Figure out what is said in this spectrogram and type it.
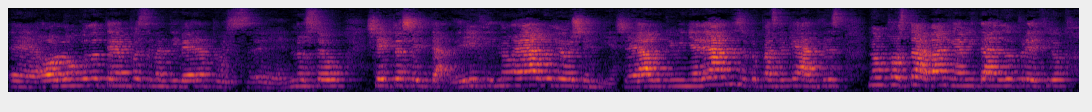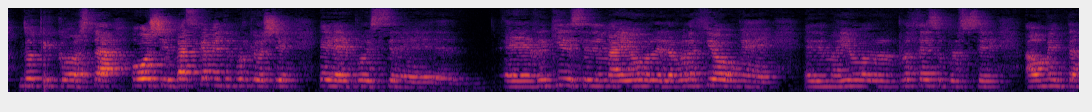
eh, ao longo do tempo se mantivera pois, eh, no seu xeito axeitado. E, dicir, non é algo de hoxe en día, xa é algo que viña de antes, o que pasa que antes non costaba nin a mitad do precio do que costa hoxe, basicamente porque hoxe eh, pois, eh, eh, requírese de maior elaboración e, eh, e de maior proceso, por se aumenta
